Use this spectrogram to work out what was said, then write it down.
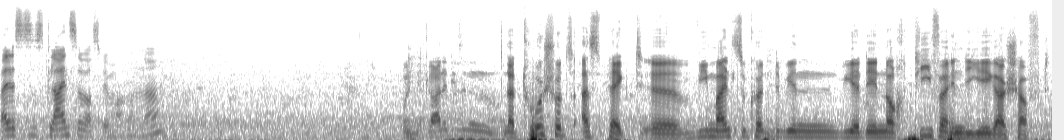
Weil das ist das Kleinste, was wir machen. Ne? Und gerade diesen Naturschutzaspekt, äh, wie meinst du, könnten wir, wir den noch tiefer in die Jägerschaft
